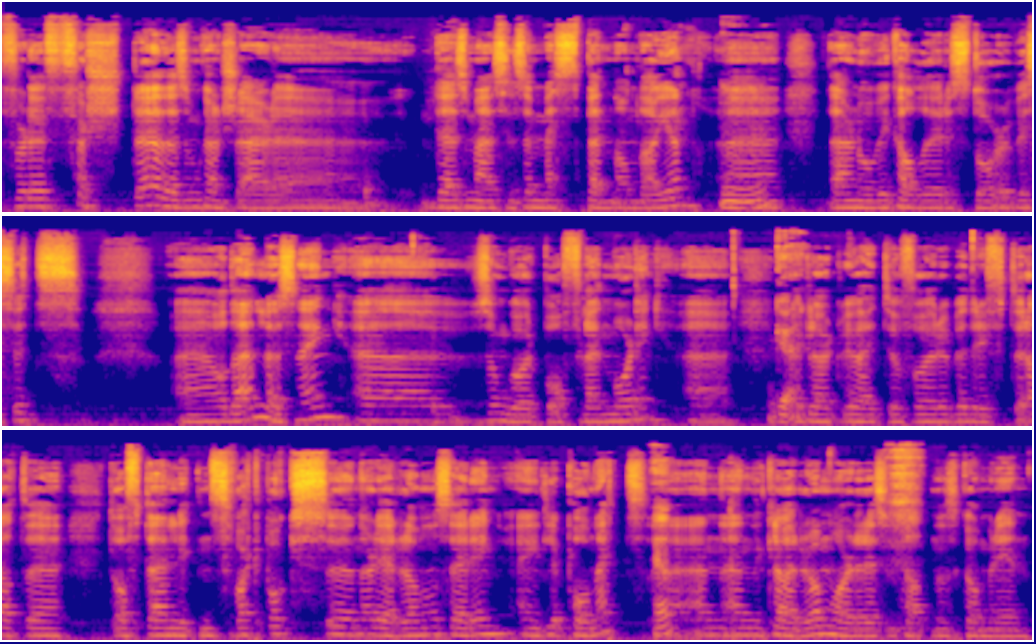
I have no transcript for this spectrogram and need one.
for det første, det som kanskje er det, det som jeg syns er mest spennende om dagen, eh, det er noe vi kaller store visits. Eh, og det er en løsning eh, som går på offline-måling. Eh, Ok. Det er klart, Vi vet jo for bedrifter at det ofte er en liten svart boks når det gjelder annonsering, egentlig på nett. Ja. En, en klarer å måle resultatene som kommer inn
